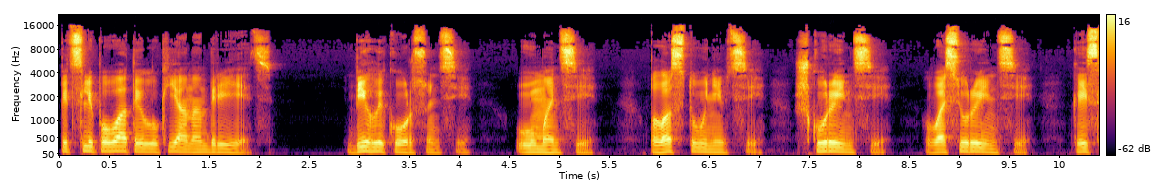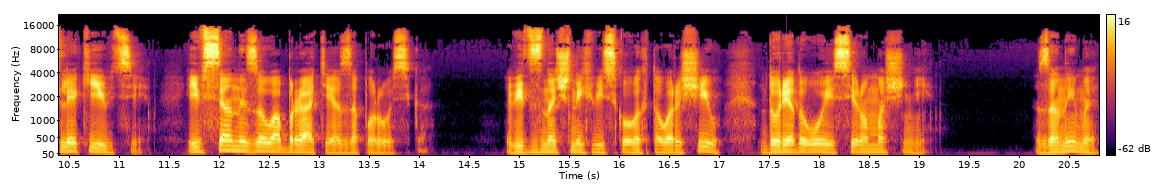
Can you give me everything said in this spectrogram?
підсліпуватий Лук'ян Андрієць бігли корсунці, уманці, пластунівці, шкуринці, васюринці, кисляківці і вся низова братія Запорозька. Від значних військових товаришів до рядової сіромашні. За ними,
